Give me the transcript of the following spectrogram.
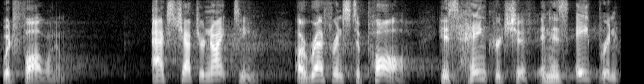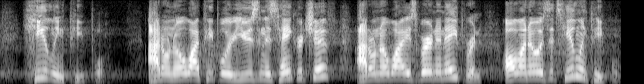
would fall on them. Acts chapter 19, a reference to Paul, his handkerchief and his apron healing people. I don't know why people are using his handkerchief. I don't know why he's wearing an apron. All I know is it's healing people.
